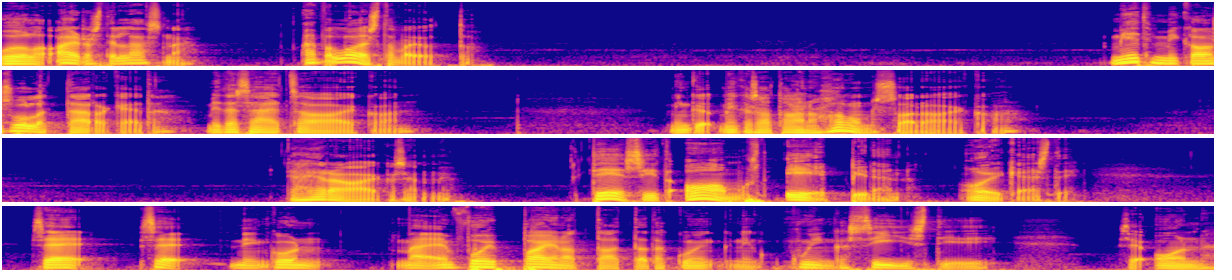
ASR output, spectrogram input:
voi olla aidosti läsnä Aivan loistava juttu. Mieti, mikä on sulle tärkeää, mitä sä et saa aikaan. Minkä, mikä sä oot aina halunnut saada aikaan. Ja herää aikaisemmin. Tee siitä aamusta eeppinen, oikeasti. Se, se niin kun, mä en voi painottaa tätä, kuinka, niin kuin, kuinka siistiä se on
